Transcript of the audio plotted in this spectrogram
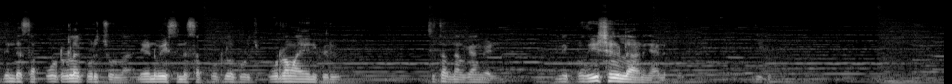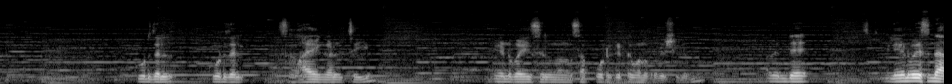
ഇതിന്റെ സപ്പോർട്ടുകളെക്കുറിച്ചുള്ള ലേൺ വേസിന്റെ സപ്പോർട്ടുകളെ കുറിച്ച് പൂർണമായി എനിക്കൊരു ചിത്രം നൽകാൻ കഴിയും. ഇനി പ്രതീക്ഷകളിലാണ് ഞാനിപ്പോൾ കൂടുതൽ കൂടുതൽ സഹായങ്ങൾ ചെയ്യും. ലേൺ വൈസിൽ നിന്ന് സപ്പോർട്ട് കിട്ടുമെന്ന് പ്രതീക്ഷിക്കുന്നു. അതിന്റെ ലേൺ വൈസിന്റെ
